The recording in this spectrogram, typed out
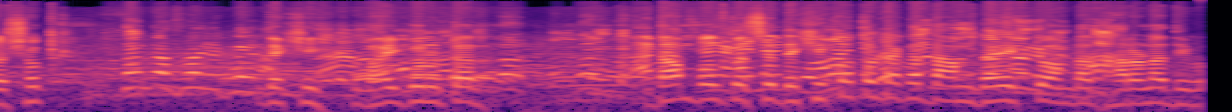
দর্শক, দেখি ভাই গরুটার দাম বলতেছে, দেখি কত টাকা দাম দেয় একটু আমরা ধারণা দিব।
